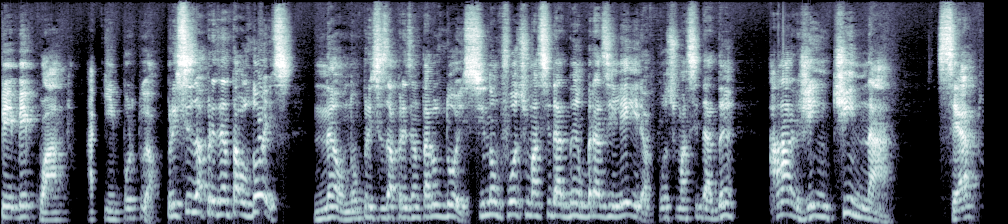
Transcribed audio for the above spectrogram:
PB4 aqui em Portugal. Precisa apresentar os dois? Não, não precisa apresentar os dois. Se não fosse uma cidadã brasileira, fosse uma cidadã argentina, certo?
